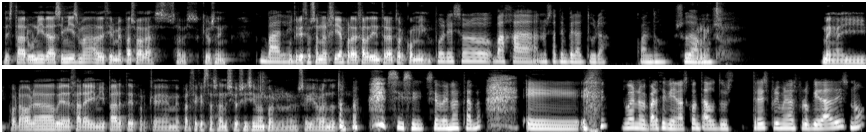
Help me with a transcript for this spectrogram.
de estar unida a sí misma a decirme paso a gas, ¿sabes? Que os den. Vale. Utilizo esa energía para dejar de interactuar conmigo. Por eso baja nuestra temperatura cuando sudamos. Correcto. Venga, y por ahora voy a dejar ahí mi parte porque me parece que estás ansiosísima por seguir hablando tú. sí, sí, se me nota, ¿no? Eh, bueno, me parece bien, has contado tus tres primeras propiedades, ¿no?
